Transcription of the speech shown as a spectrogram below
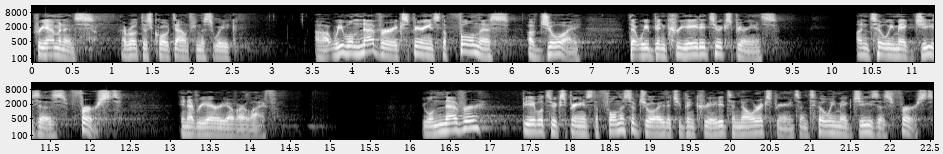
Preeminence. I wrote this quote down from this week. Uh, we will never experience the fullness of joy that we've been created to experience until we make Jesus first in every area of our life. You will never be able to experience the fullness of joy that you've been created to know or experience until we make Jesus first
